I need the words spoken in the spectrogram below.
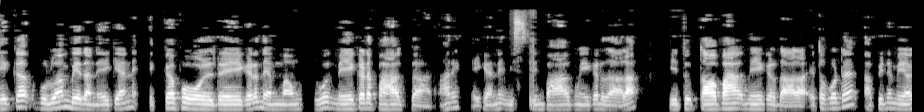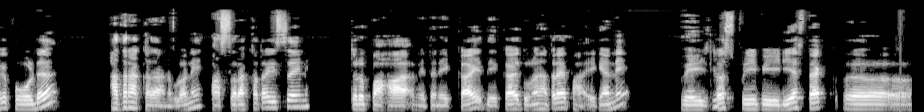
ඒක පුළුවන් බේදන්න. ඒ කියන්නේ එක ෆෝල්ඩර් එකකට දැන් මම කිව්වොත් මේකට පහක් දානවා හරි? ඒ කියන්නේ 20න් පහක් මේකට දාලා ඊට තව පහක් මේකට දාලා. එතකොට අපිට මේ වගේ ෆෝල්ඩර් හතරක් හදාන්න පුළුවන් නේ. පස්සරක් හතර 20යිනේ එතකොට පහ මෙතන 1යි 2යි 3යි 4යි 5 ඒ කියන්නේ weight loss free pdf pack uh,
